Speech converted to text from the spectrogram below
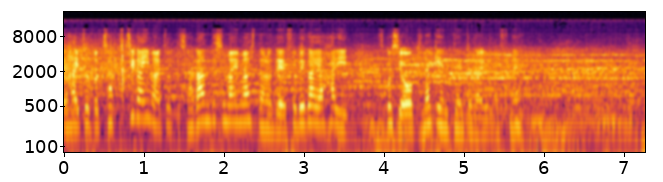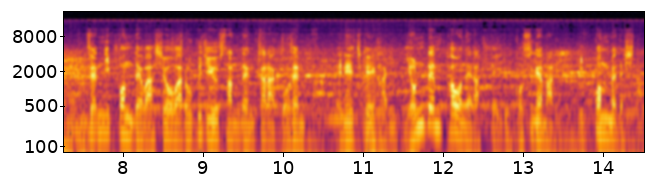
やはりちょっと着地が今ちょっとしゃがんでしまいましたのでそれがやはり少し大きな減点となりますね。全日本では昭和63年から5連覇 NHK 杯4連覇を狙っている小菅真理1本目でした。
